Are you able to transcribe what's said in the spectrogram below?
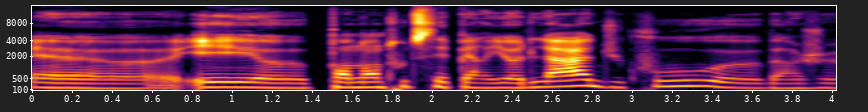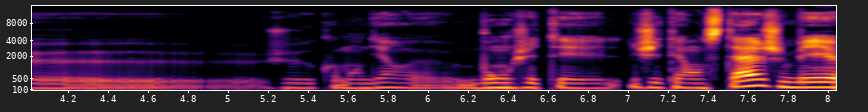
Euh, et euh, pendant toutes ces périodes-là, du coup, euh, ben je, je, comment dire, bon, j'étais, j'étais en stage, mais,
